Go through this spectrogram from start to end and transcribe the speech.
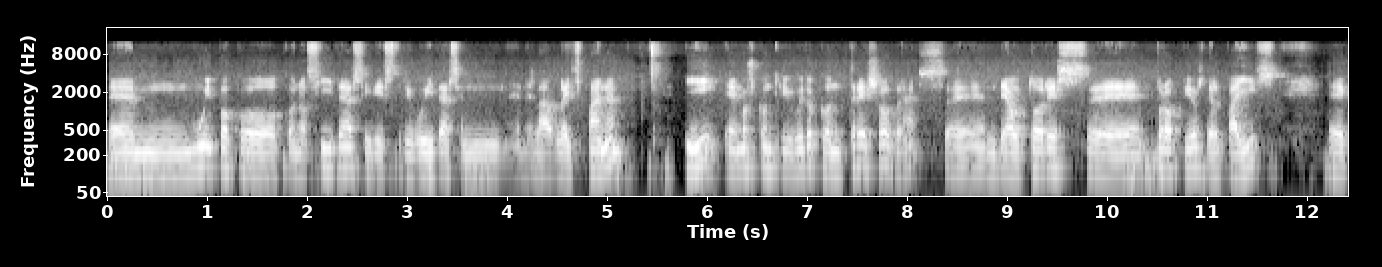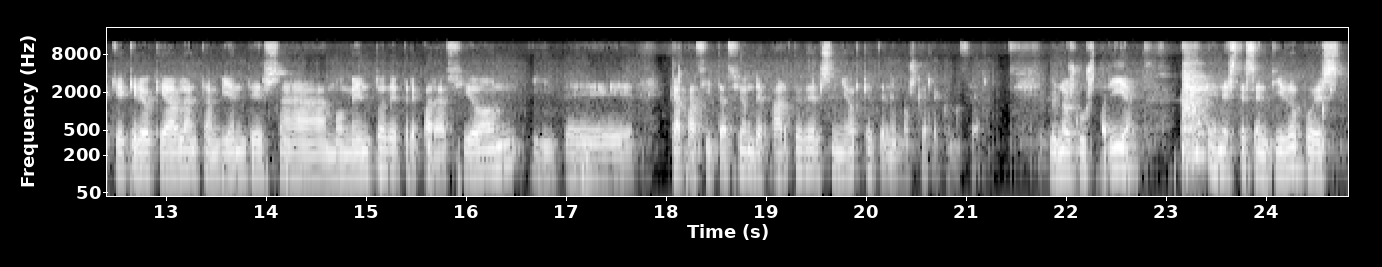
em, muy poco conocidas y distribuidas en, el habla hispana y hemos contribuido con tres obras eh, de autores propios del país eh, que creo que hablan también de ese momento de preparación y de capacitación de parte del Señor que tenemos que reconocer. Y nos gustaría, en este sentido, pues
